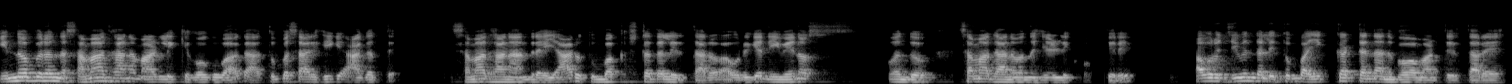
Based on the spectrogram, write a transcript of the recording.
ಇನ್ನೊಬ್ಬರನ್ನ ಸಮಾಧಾನ ಮಾಡಲಿಕ್ಕೆ ಹೋಗುವಾಗ ತುಂಬಾ ಸಾರಿ ಹೀಗೆ ಆಗತ್ತೆ. ಸಮಾಧಾನ ಅಂದ್ರೆ ಯಾರು ತುಂಬಾ ಕಷ್ಟದಲ್ಲಿರ್ತಾರೋ ಅವರಿಗೆ ನೀವೇನೋ ಒಂದು ಸಮಾಧಾನವನ್ನು ಹೇಳಲಿಕ್ಕೆ ಹೋಗ್ತೀರಿ. ಅವರು ಜೀವನದಲ್ಲಿ ತುಂಬಾ ಇಕ್ಕಟ್ಟನ್ನ ಅನುಭವ ಮಾಡ್ತಿರ್ತಾರೆ.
